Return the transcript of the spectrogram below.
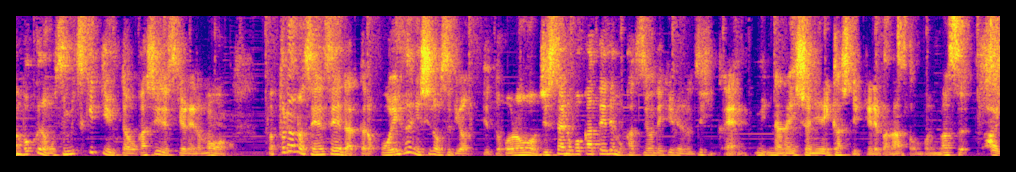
あ、僕らお墨付きって言ったらおかしいですけれども、まあ、プロの先生だったらこういうふうに指導するよっていうところを実際のご家庭でも活用できるので、ぜひ、えみんな、ね、一緒に生かしていければなと思います。はい。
